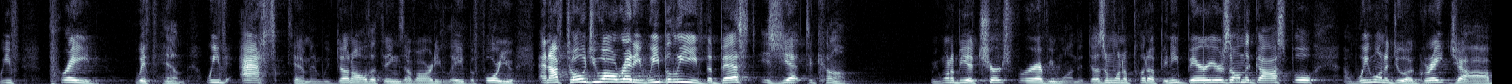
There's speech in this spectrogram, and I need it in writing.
we've prayed with Him. We've asked Him, and we've done all the things I've already laid before you. And I've told you already, we believe the best is yet to come. We want to be a church for everyone that doesn't want to put up any barriers on the gospel, and we want to do a great job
